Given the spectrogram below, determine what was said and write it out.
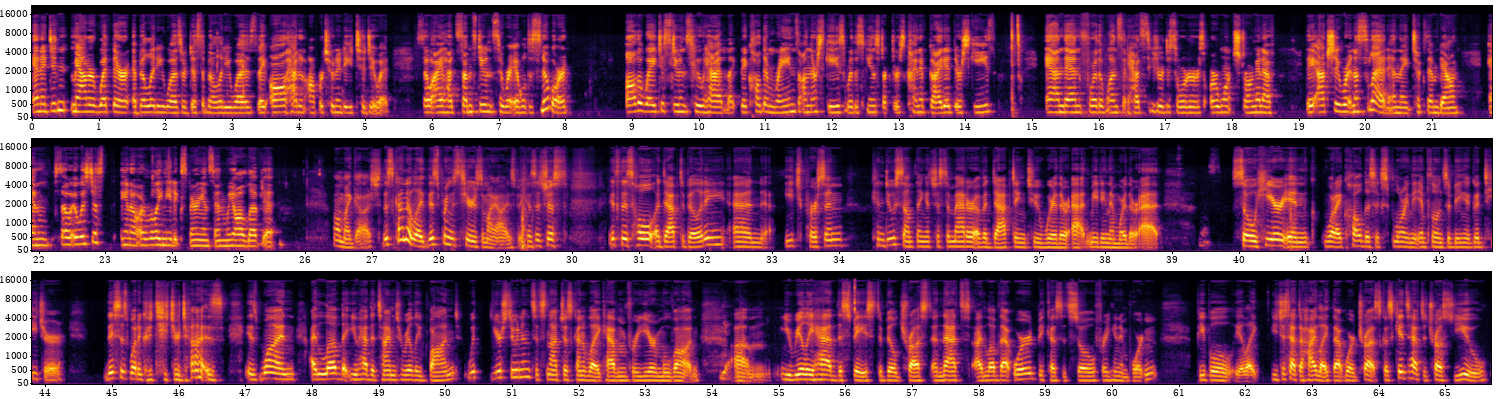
And it didn't matter what their ability was or disability was, they all had an opportunity to do it. So I had some students who were able to snowboard, all the way to students who had like they called them reins on their skis where the ski instructors kind of guided their skis and then for the ones that had seizure disorders or weren't strong enough they actually were in a sled and they took them down and so it was just you know a really neat experience and we all loved it oh my gosh this kind of like this brings tears to my eyes because it's just it's this whole adaptability and each person can do something. It's just a matter of adapting to where they're at, meeting them where they're at. Yes. So, here in what I call this exploring the influence of being a good teacher, this is what a good teacher does is one i love that you had the time to really bond with your students. It's not just kind of like have them for a year and move on. Yeah. um, you really had the space to build trust and that's i love that word because it's so freaking important. People like you just have to highlight that word trust because kids have to trust you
